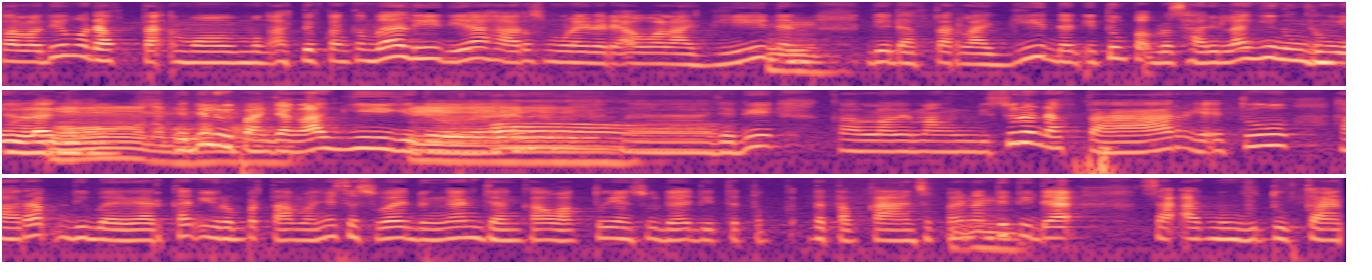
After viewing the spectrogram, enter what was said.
kalau dia mau daftar mau mengaktifkan kembali, dia harus mulai dari awal lagi dan Hmm. dia daftar lagi dan itu 14 hari lagi nunggunya Tunggu lagi. Oh, Jadi lebih panjang lagi gitu Iya, kan. iya. Nah, jadi kalau memang sudah daftar, yaitu harap dibayarkan iuran pertamanya sesuai dengan jangka waktu yang sudah ditetapkan supaya nanti tidak saat membutuhkan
